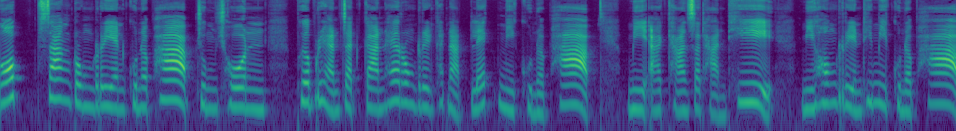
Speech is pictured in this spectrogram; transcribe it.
งบ สร้างโรงเรียนคุณภาพชุมชน เพื่อบริหารจัดการให้โรงเรียนขนาดเล็กมีคุณภาพ มีอาคารสถานที่ มีห้องเรียนที่มีคุณภาพ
